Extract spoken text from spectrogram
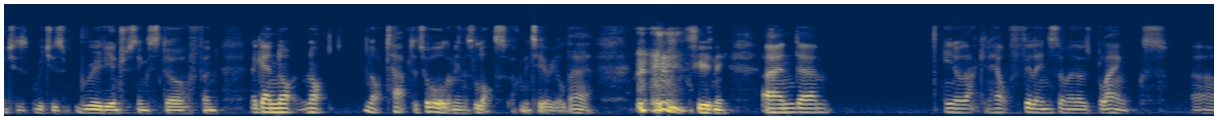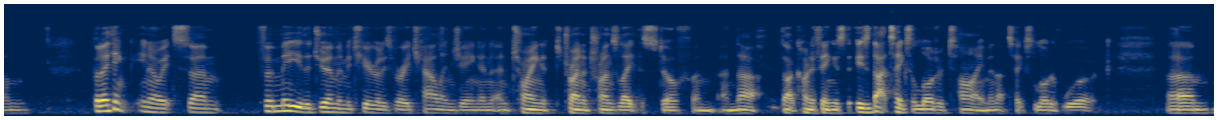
which is which is really interesting stuff. And again, not not not tapped at all. I mean, there's lots of material there. Excuse me. And um, you know that can help fill in some of those blanks. Um, but I think you know it's um, for me the German material is very challenging, and, and trying to trying to translate the stuff and, and that that kind of thing is is that takes a lot of time and that takes a lot of work. Um,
